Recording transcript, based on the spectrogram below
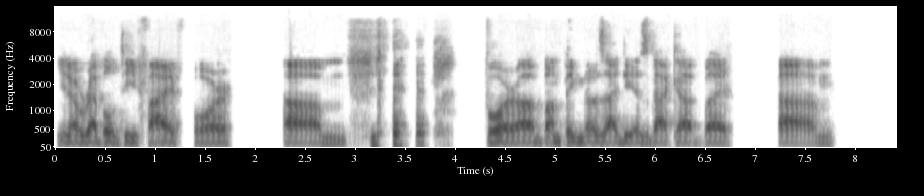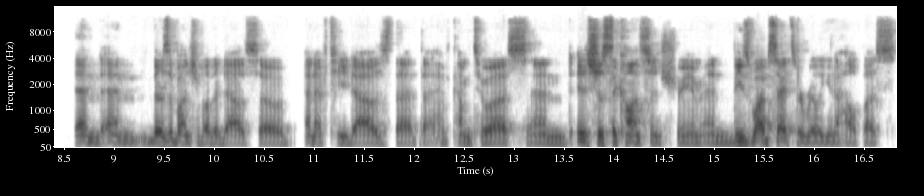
you know Rebel D5 for um, for uh, bumping those ideas back up. But um, and and there's a bunch of other DAOs, so NFT DAOs that that have come to us, and it's just a constant stream. And these websites are really going to help us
